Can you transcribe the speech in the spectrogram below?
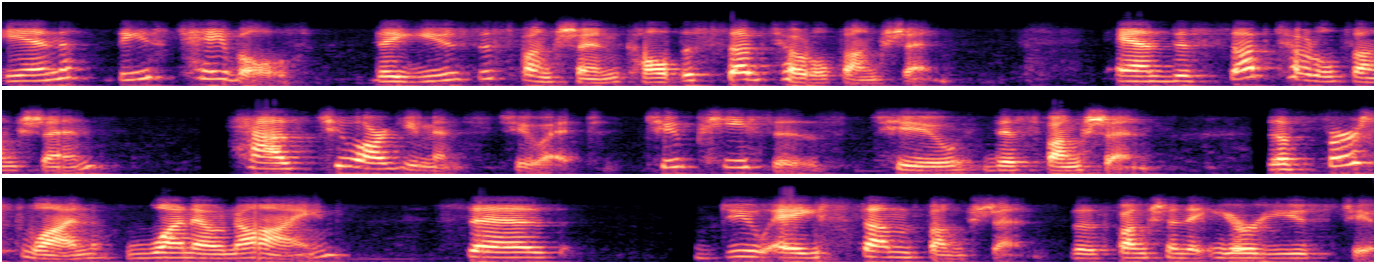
in these tables, they use this function called the subtotal function. And this subtotal function has two arguments to it, two pieces to this function. The first one, 109, says do a sum function, the function that you're used to.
